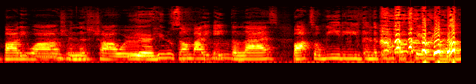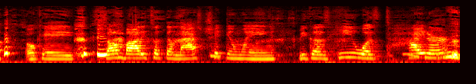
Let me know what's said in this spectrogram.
body wash in the shower. Yeah, he was- Somebody ate the last box of Wheaties in the cafeteria. okay. Somebody took the last chicken wing because he was tighter,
